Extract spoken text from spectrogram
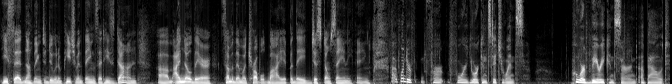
he said nothing to do with impeachment things that he's done. Um, I know there some of them are troubled by it, but they just don't say anything. I wonder for for your constituents who are very concerned about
